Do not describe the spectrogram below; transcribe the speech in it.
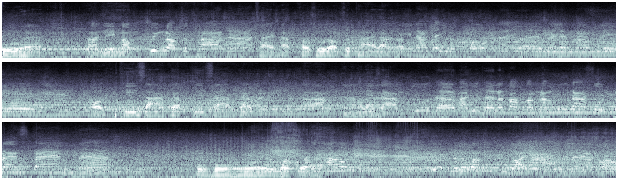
ดูฮะตอนนี้เขาวิ่งรอบสุดท้ายนะฮะใช่ครับเข้าสู่รอบสุดท้ายตแล้อวนครับนี้น่าจะอยู่โค้งไหนเอ่ยหมายเลขห้าสี่ออทีสามครับทีสามครับที่สามเอาละที่สามยูเทิร์นมายูเทิร์นแล้วก็กำลังมุ่งหน้าสู่แกรนด์สแตนนะฮะโอ้โหรถเยอะฮะเข้าเขาเรียกว่าร้อยอาร์นะฮะของ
